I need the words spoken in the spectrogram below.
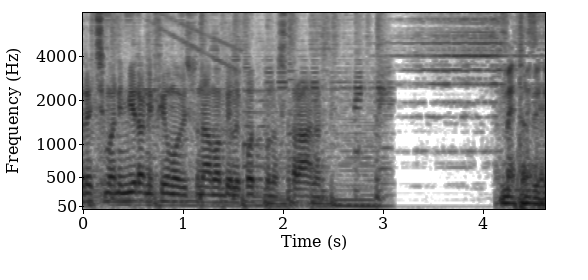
recimo animirani filmovi su nama bili potpuno strano. Metazin.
